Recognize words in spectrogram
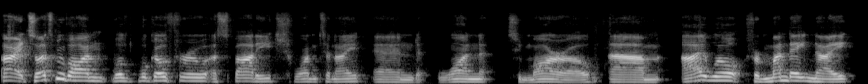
all right so let's move on. We'll we'll go through a spot each one tonight and one tomorrow. Um i will for monday night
